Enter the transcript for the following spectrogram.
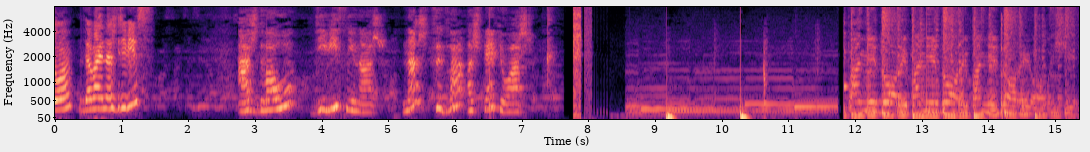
Что, давай наш девиз? H2O девиз не наш. Наш C2H5OH. Помидоры, помидоры, помидоры, овощи.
